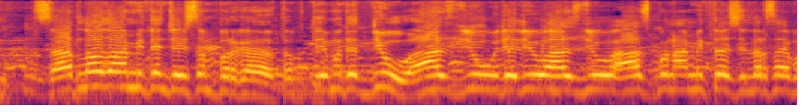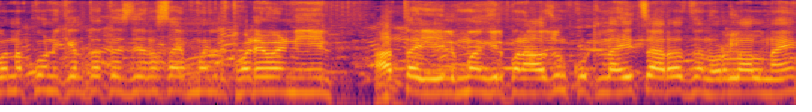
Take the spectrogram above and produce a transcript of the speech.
नाही. साधला होता आम्ही त्यांच्याशी संपर्क. तर ते मध्ये देऊ आज देऊ उद्या देऊ आज देऊ. आज पण आम्ही तहसीलदार साहेबांना फोन केला तर तहसीलदार साहेब म्हणले थोड्या वेळाने येईल आता येईल मग येईल पण अजून कुठलाही चारा जनावराला आला नाही.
